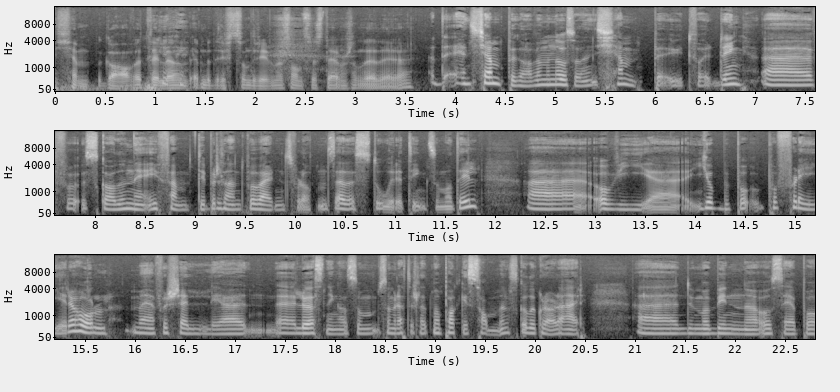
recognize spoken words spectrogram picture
kjempegave til en, en, bedrift som driver med sånne systemer som det dere gjør? Det er en kjempegave, men også en kjempeutfordring. Uh, skal du ned i 50% på verdensflåten, så er det store ting som må til. Uh, og vi uh, jobber på, på, flere hold med forskjellige uh, løsninger som, som, rett og slett må pakkes sammen, skal du klare det her. Eh, du må begynne å se på,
